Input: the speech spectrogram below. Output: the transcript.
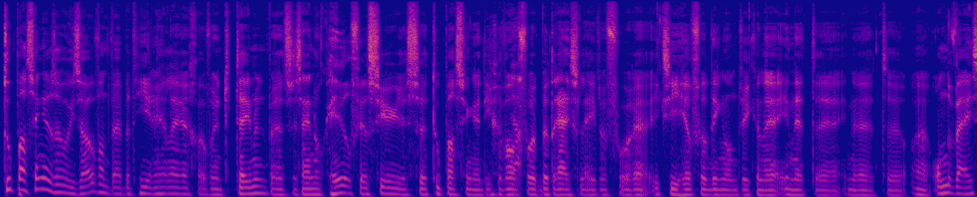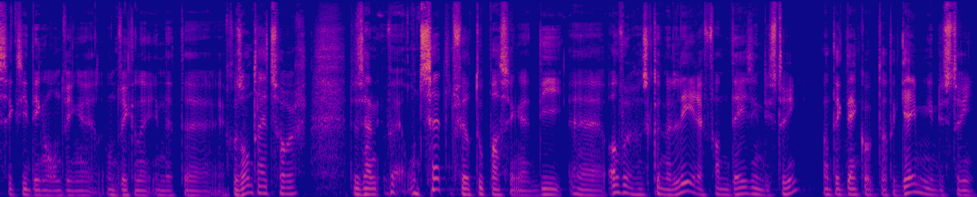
toepassingen sowieso. Want we hebben het hier heel erg over entertainment. Maar er zijn ook heel veel serious uh, toepassingen die gewoon ja. voor het bedrijfsleven. Voor, uh, ik zie heel veel dingen ontwikkelen in het, uh, in het onderwijs. Ik zie dingen ontwikkelen, ontwikkelen in het gezondheidszorg. Er zijn ontzettend veel toepassingen die overigens kunnen leren van deze industrie. Want ik denk ook dat de gaming-industrie,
